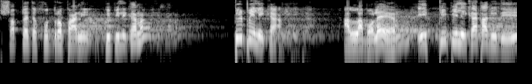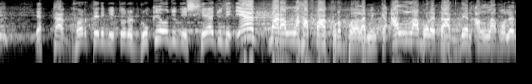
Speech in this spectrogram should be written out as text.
সবচাইতে ক্ষুদ্র প্রাণী পিপিলিকা না? পিপিলিকা। আল্লাহ বলেন, এই পিপিলিকাটা যদি একটা ঘরতের ভিতরে ঢুকেও যদি সে যদি একবার আল্লাহ পাক রব্বুল আলামিনকে আল্লাহ বলে ডাক দেন, আল্লাহ বলেন,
